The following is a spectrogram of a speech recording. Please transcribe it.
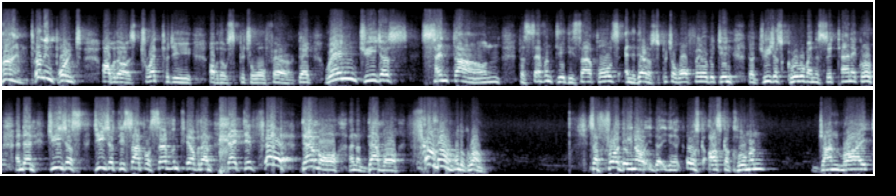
time, turning point of the strategy of the spiritual warfare. That when Jesus sent down the 70 disciples and there's a spiritual warfare between the Jesus group and the satanic group and then Jesus Jesus disciples 70 of them they defeated devil and the devil fell down on the ground so for the, you know, the, you know Oscar, Oscar Cullmann John Bright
